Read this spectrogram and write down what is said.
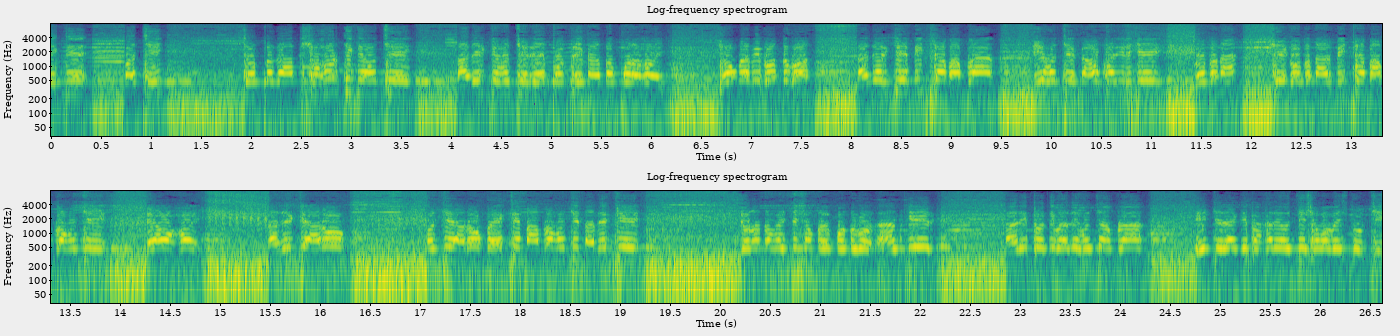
দেখতে পাচ্ছি। চট্টগ্রাম শহর থেকে হচ্ছে তাদেরকে হচ্ছে র্যাব পত্রিক আটক করা হয়। সংগ্রামী বন্ধুগণ, তাদেরকে মিথ্যা মামলা দিয়ে হচ্ছে কাউখালির যে ঘটনা, সেই ঘটনার মিথ্যা মামলা হচ্ছে দেওয়া হয়। তাদেরকে আরও হচ্ছে আরও কয়েকটি মামলা হচ্ছে তাদেরকে জানানো হয়েছে সংগ্রামী বন্ধুগণ। আজকের তারই প্রতিবাদে হচ্ছে আমরা এই জেলাকে পাহাড়ে হচ্ছে সমাবেশ করছি।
